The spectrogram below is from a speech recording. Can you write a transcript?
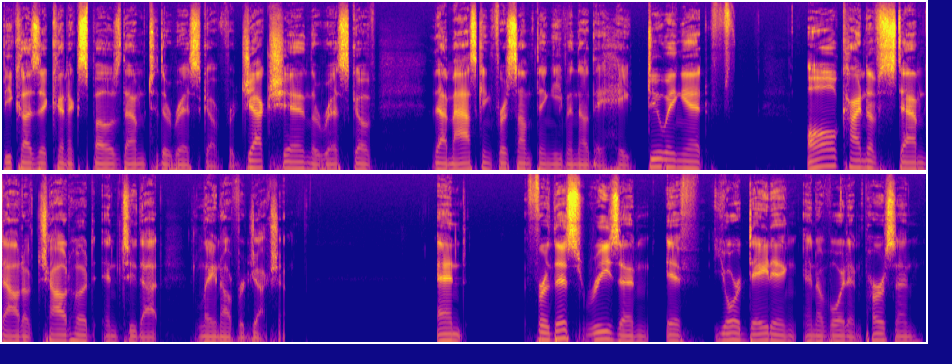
because it can expose them to the risk of rejection, the risk of them asking for something even though they hate doing it, all kind of stemmed out of childhood into that lane of rejection. And for this reason, if you're dating an avoidant person,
